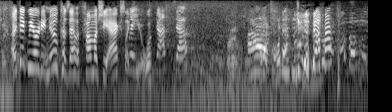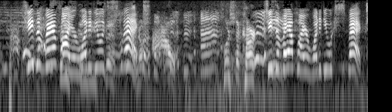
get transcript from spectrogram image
Thanks. I think we already knew because of how much she acts like Wait, you. stop, stop. All right. Hi. What are you doing? She's a vampire. What did you No, expect? ow! Push the cart. She's a vampire. What did you expect?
